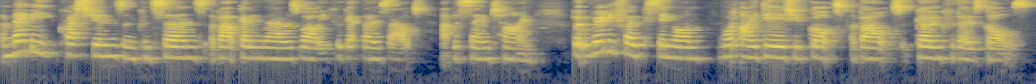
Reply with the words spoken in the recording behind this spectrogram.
And maybe questions and concerns about getting there as well. You could get those out at the same time. But really focusing on what ideas you've got about going for those goals.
